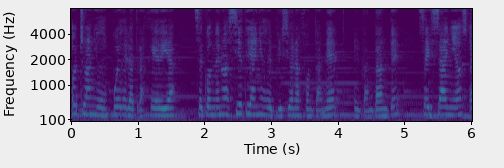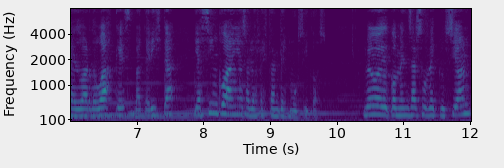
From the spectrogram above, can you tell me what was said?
ocho años después de la tragedia, se condenó a siete años de prisión a Fontanet, el cantante, seis años a Eduardo Vázquez, baterista, y a cinco años a los restantes músicos. Luego de comenzar su reclusión,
